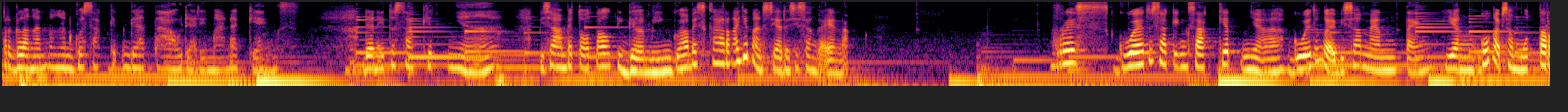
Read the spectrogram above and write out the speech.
Pergelangan tangan gue sakit nggak tahu dari mana gengs. Dan itu sakitnya bisa sampai total tiga minggu. Sampai sekarang aja masih ada sisa nggak enak. Wrist gue tuh saking sakitnya gue tuh nggak bisa nenteng. Yang gue nggak bisa muter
